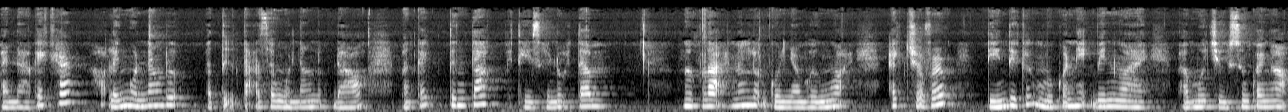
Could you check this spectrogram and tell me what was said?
Và nói cách khác, họ lấy nguồn năng lượng và tự tạo ra nguồn năng lượng đó bằng cách tương tác với thế giới nội tâm. Ngược lại, năng lượng của nhóm hướng ngoại, extrovert, đến từ các mối quan hệ bên ngoài và môi trường xung quanh họ.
